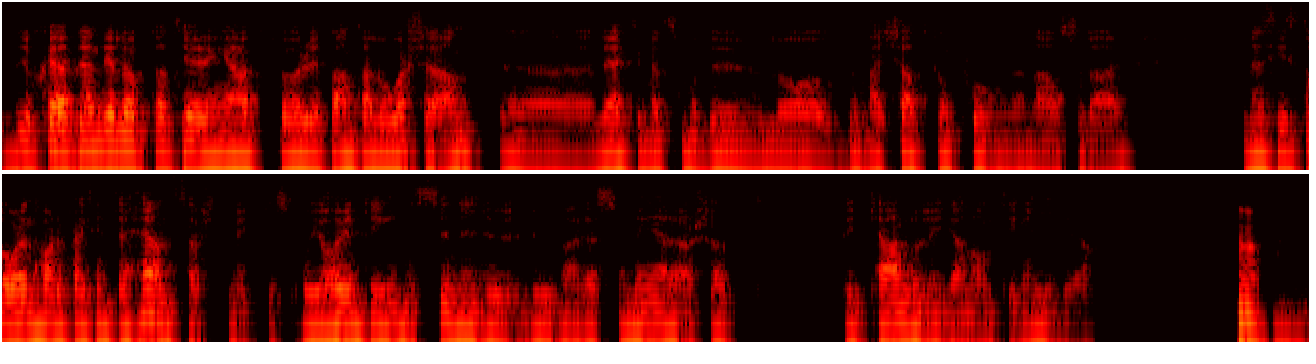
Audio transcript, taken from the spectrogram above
det skedde en del uppdateringar för ett antal år sedan, eh, läkemedelsmodul och de här chattfunktionerna och så där. Men sista åren har det faktiskt inte hänt särskilt mycket och jag har ju inte insyn i hur, hur man resonerar så att det kan nog ligga någonting i det. Ja. Mm.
